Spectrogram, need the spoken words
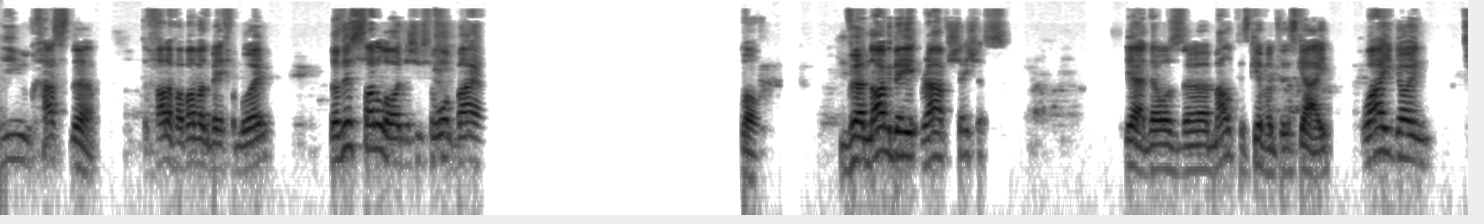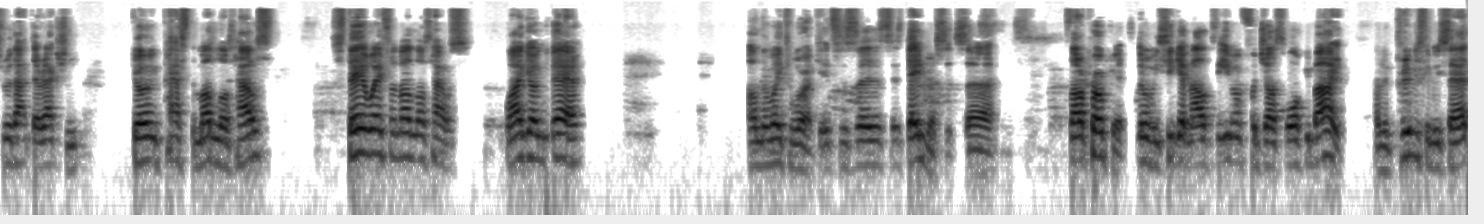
you chasna, the chadaf above the bechamoy. Now this son-in-law just used to walk by. The V'nagdei Rav Sheshes. Yeah, there was uh, Malchus given to this guy. Why are you going through that direction? Going past the mother-in-law's house? Stay away from the mother-in-law's house. Why going there on the way to work? It's, it's, it's dangerous. It's uh, it's not appropriate. No, we see get Malchus even for just walking by. I mean, previously we said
